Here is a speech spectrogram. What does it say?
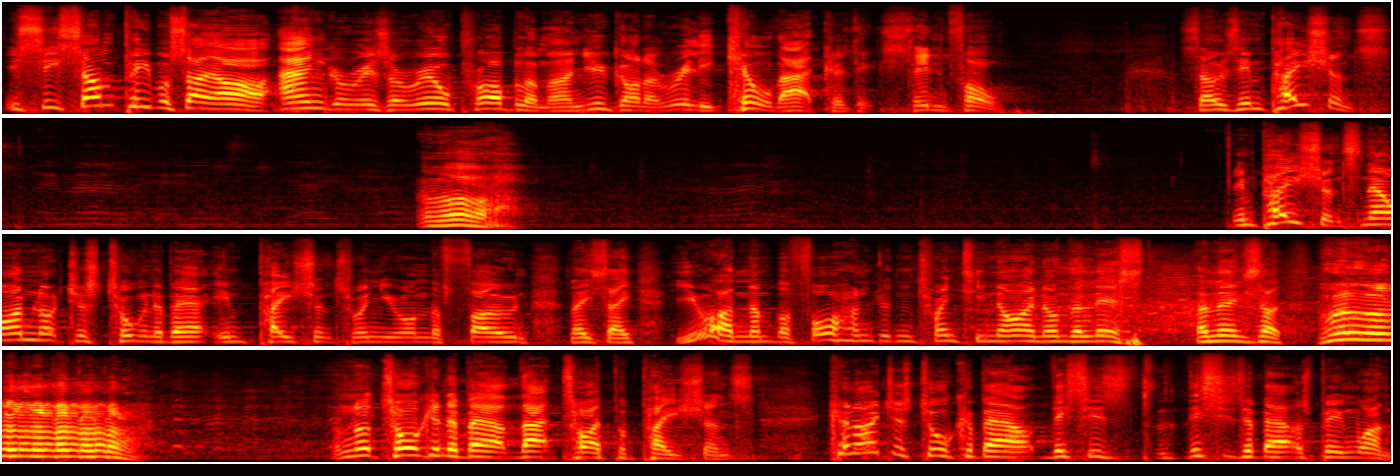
You see, some people say, oh, anger is a real problem and you've got to really kill that because it's sinful. So is impatience. Oh. Impatience. Now, I'm not just talking about impatience when you're on the phone. They say, You are number 429 on the list. And then you say, I'm not talking about that type of patience. Can I just talk about this is, this is about us being one,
